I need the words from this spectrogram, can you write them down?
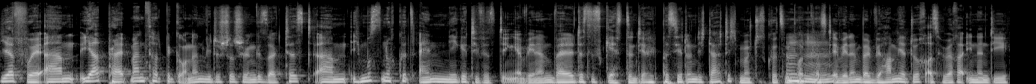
Ja, voll. Ähm, ja, Pride Month hat begonnen, wie du schon schön gesagt hast. Ähm, ich musste noch kurz ein negatives Ding erwähnen, weil das ist gestern direkt passiert und ich dachte, ich möchte es kurz im Podcast erwähnen, weil wir haben ja durchaus HörerInnen, die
